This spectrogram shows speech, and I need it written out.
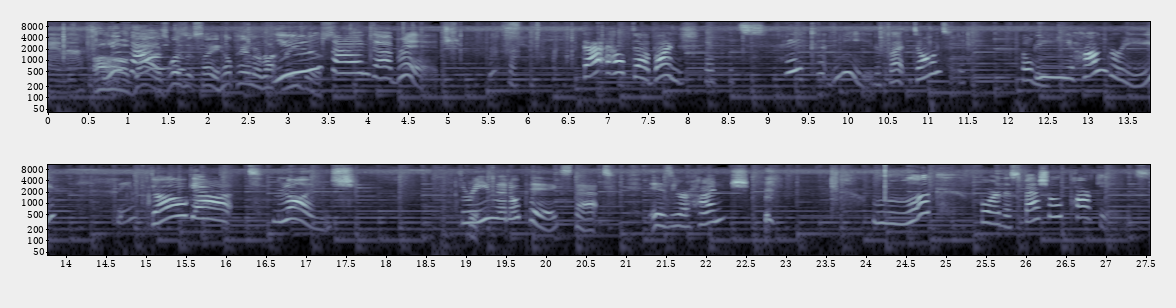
Hannah. Oh, found- guys, what does it say? Help Hannah write, read You this. found the bridge. That helped a bunch. Take need, but don't be hungry. Go get lunch. Three little pigs, that is your hunch. look for the special parkings.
